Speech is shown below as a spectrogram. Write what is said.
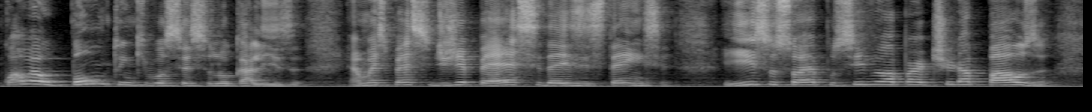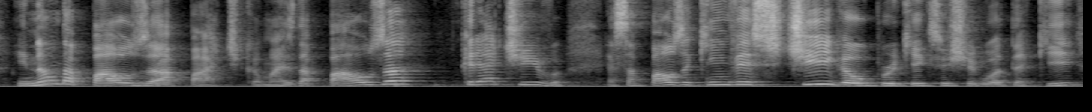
qual é o ponto em que você se localiza? É uma espécie de GPS da existência. E isso só é possível a partir da pausa. E não da pausa apática, mas da pausa criativa. Essa pausa que investiga o porquê que você chegou até aqui,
